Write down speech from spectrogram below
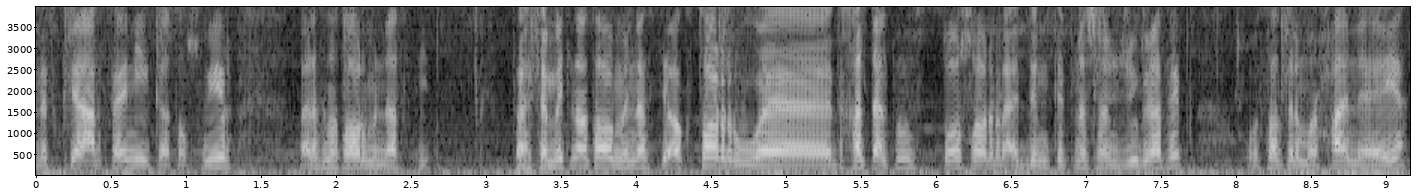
ناس كتير عارفاني كتصوير فلازم أطور من نفسي. فاهتميت إن أنا أطور من نفسي أكتر ودخلت 2016 قدمت في ناشونال جيوغرافيك وصلت للمرحله النهائية.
